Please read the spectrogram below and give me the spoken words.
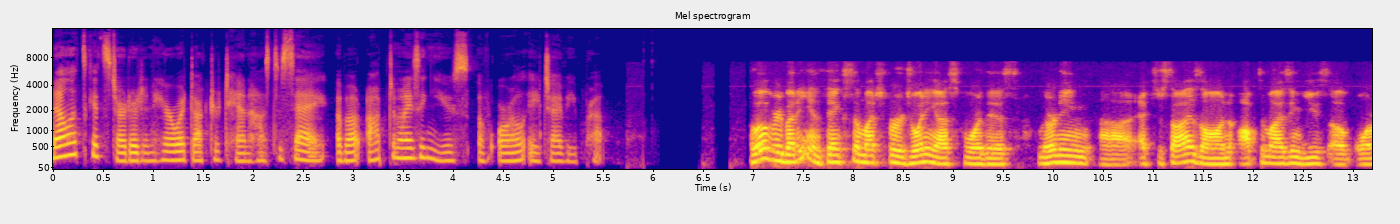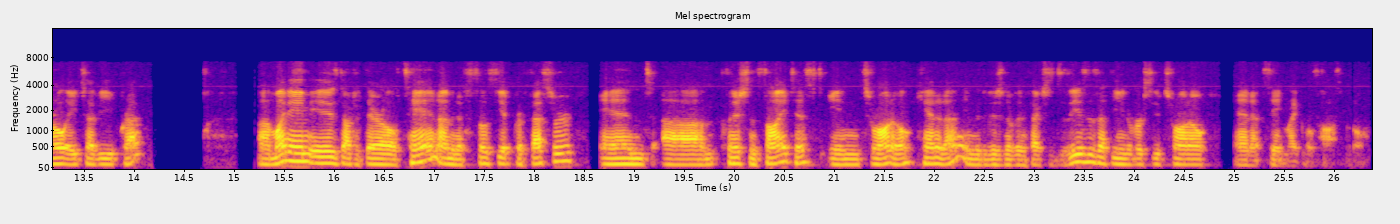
Now let's get started and hear what Dr. Tan has to say about optimizing use of oral HIV PrEP. Hello, everybody, and thanks so much for joining us for this learning uh, exercise on optimizing use of oral HIV PrEP. Uh, my name is Dr. Darrell Tan. I'm an associate professor and um, clinician scientist in Toronto, Canada, in the Division of Infectious Diseases at the University of Toronto and at St. Michael's Hospital.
